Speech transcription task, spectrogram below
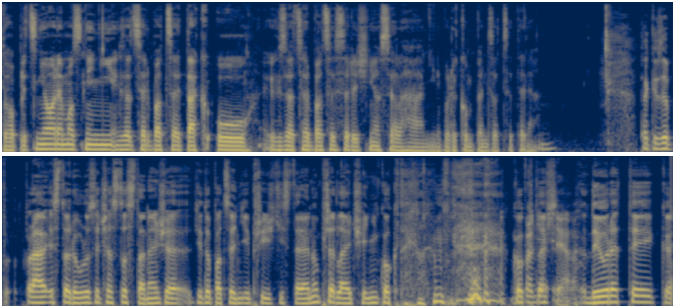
toho plicního onemocnění, exacerbace, tak u exacerbace srdečního selhání nebo dekompenzace teda. Hmm. Taky se právě z toho důvodu se často stane, že tito pacienti přijíždí z terénu před léčení koktejlem. Koktejl, diuretik, eh,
